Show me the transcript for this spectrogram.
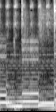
Música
